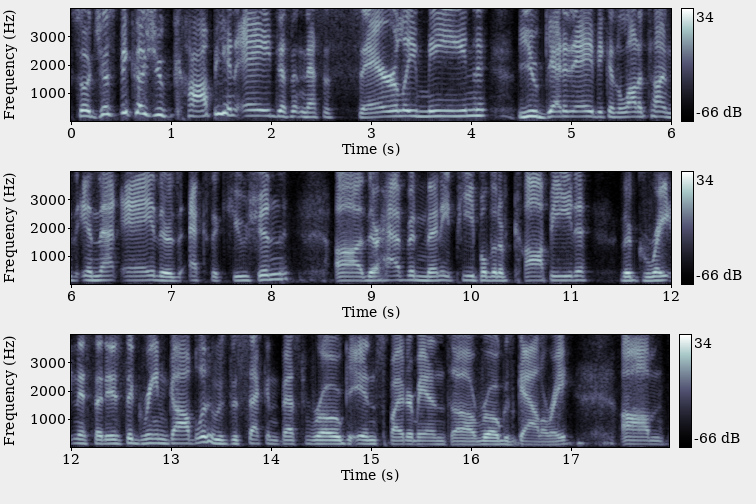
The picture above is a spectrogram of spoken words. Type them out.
so just because you copy an A doesn't necessarily mean you get an A because a lot of times in that A there's execution. Uh, there have been many people that have copied the greatness that is the Green Goblin, who's the second best rogue in Spider-Man's uh, rogues gallery. Um,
